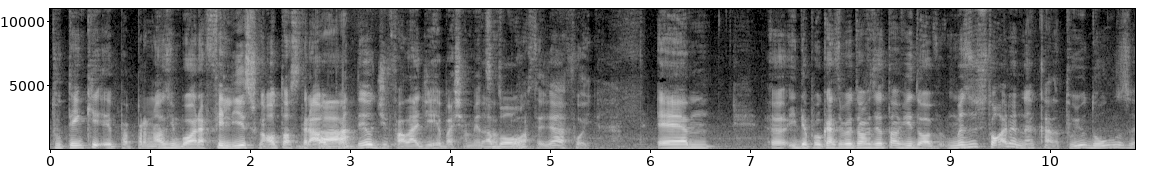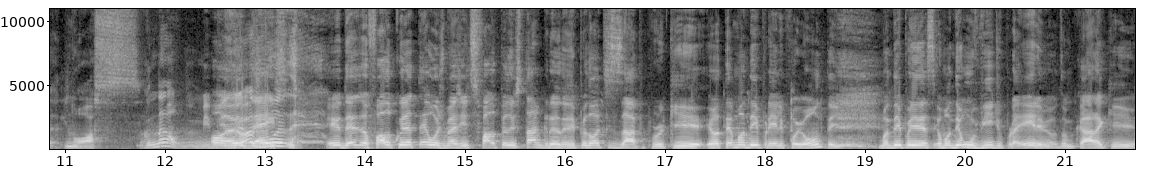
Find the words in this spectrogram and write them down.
tu tem que, pra, pra nós ir embora feliz, com alto astral, Tá. deu de falar de rebaixamento Tá bom. postas, já foi. É, eh, e depois eu quero saber o que tu vai fazer da tua vida, óbvio. Mas história, né, cara? Tu e o Douglas, velho. nossa. Não, me, Ó, me eu, deu e o as 10, duas. eu, e o 10, eu falo com ele até hoje, mas a gente se fala pelo Instagram, nem pelo WhatsApp, porque eu até mandei pra ele, foi ontem, mandei pra ele, eu mandei um vídeo pra ele, meu, de um cara que...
